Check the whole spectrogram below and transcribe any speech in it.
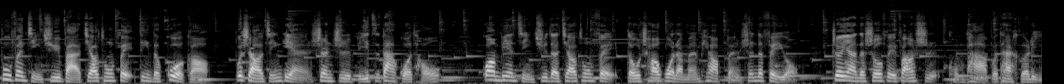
部分景区把交通费定得过高，不少景点甚至鼻子大过头，逛遍景区的交通费都超过了门票本身的费用，这样的收费方式恐怕不太合理。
